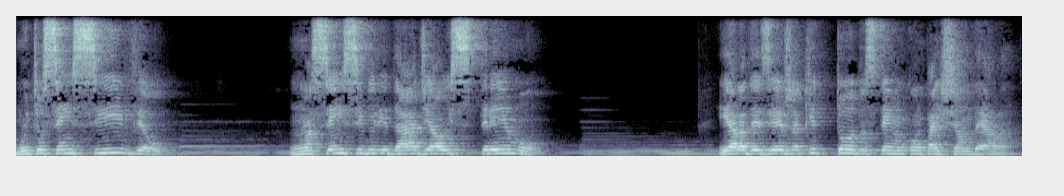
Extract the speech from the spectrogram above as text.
muito sensível, uma sensibilidade ao extremo. E ela deseja que todos tenham compaixão dela,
